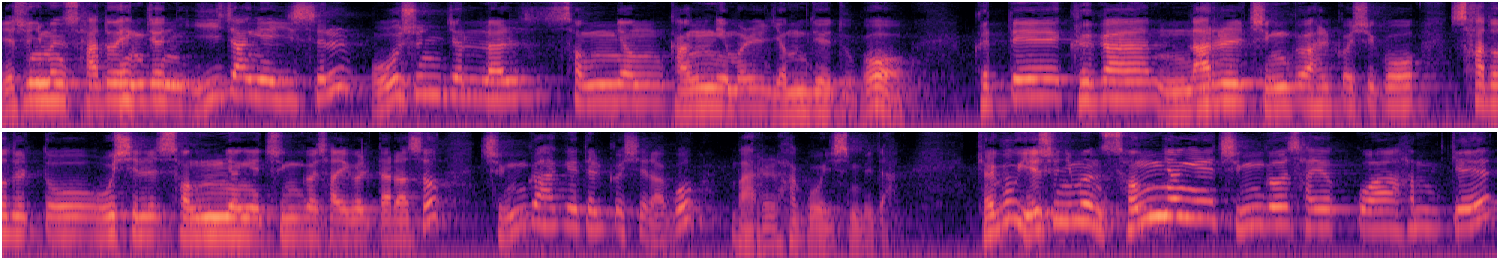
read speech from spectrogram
예수님은 사도행전 2장에 있을 오순절날 성령 강림을 염두에 두고 그때 그가 나를 증거할 것이고 사도들도 오실 성령의 증거 사역을 따라서 증거하게 될 것이라고 말을 하고 있습니다. 결국 예수님은 성령의 증거 사역과 함께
